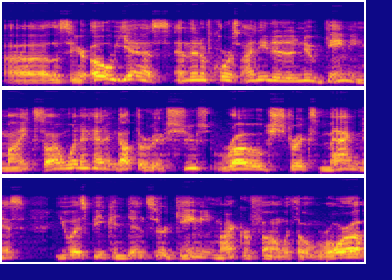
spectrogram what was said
Uh, let's see here. Oh, yes. And then, of course, I needed a new gaming mic. So I went ahead and got the Asus ROG Strix Magnus USB condenser gaming microphone with Aurora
